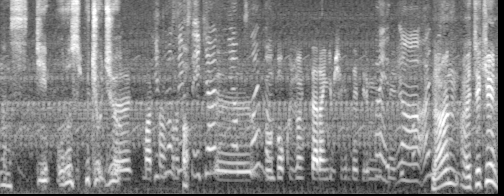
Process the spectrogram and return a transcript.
Ananı sikeyim. Orospu çocuğu. Ee, maçtan Yılmaz sonra misin? İlk yardımını yaptılar mı? bu 912'de herhangi bir şekilde birim Hayır ya anne. Lan Aytekin.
